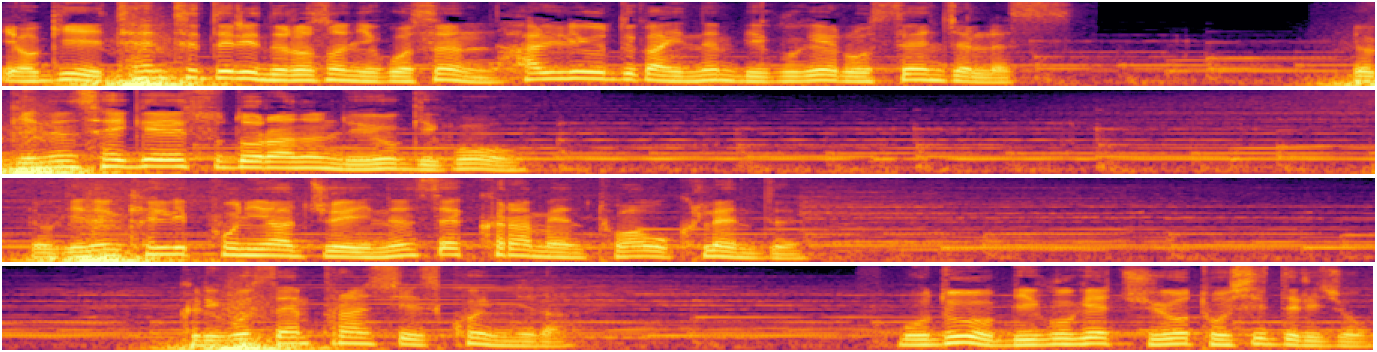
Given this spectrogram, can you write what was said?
여기 텐트들이 늘어선 이곳은 할리우드가 있는 미국의 로스앤젤레스. 여기는 세계의 수도라는 뉴욕이고, 여기는 캘리포니아주에 있는 세크라멘토와 오클랜드, 그리고 샌프란시스코입니다. 모두 미국의 주요 도시들이죠.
